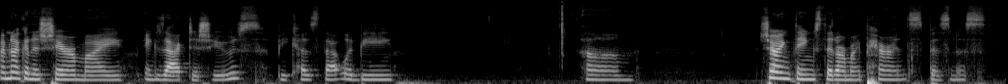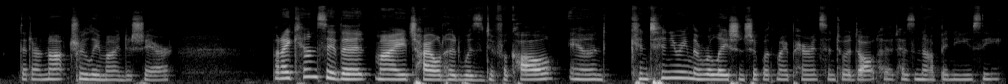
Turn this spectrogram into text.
I'm not going to share my exact issues because that would be um, sharing things that are my parents' business that are not truly mine to share. But I can say that my childhood was difficult and continuing the relationship with my parents into adulthood has not been easy.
